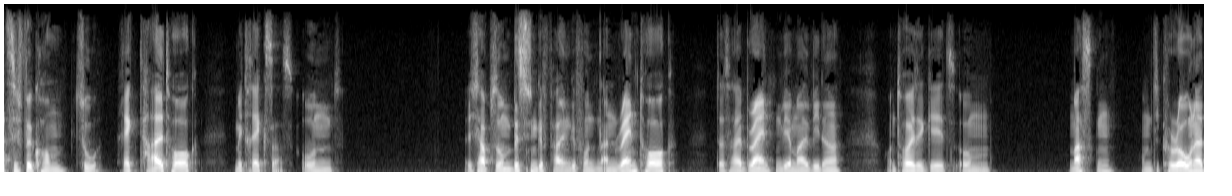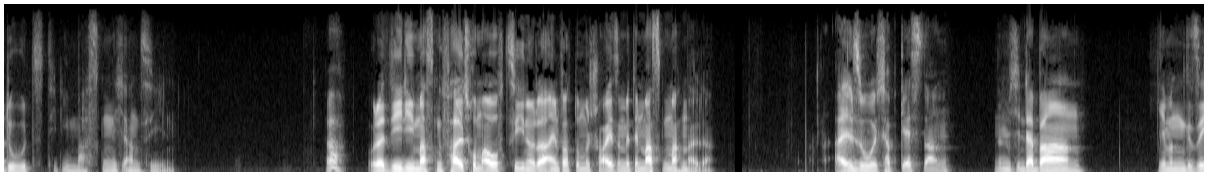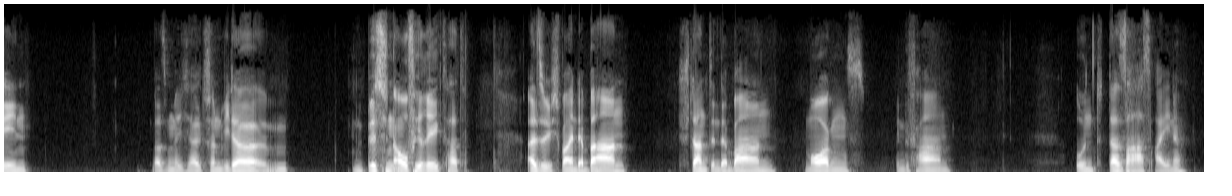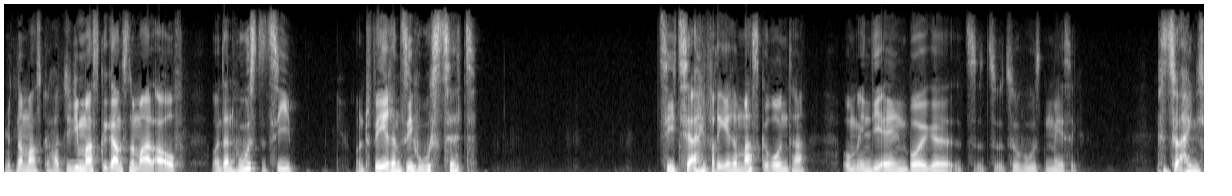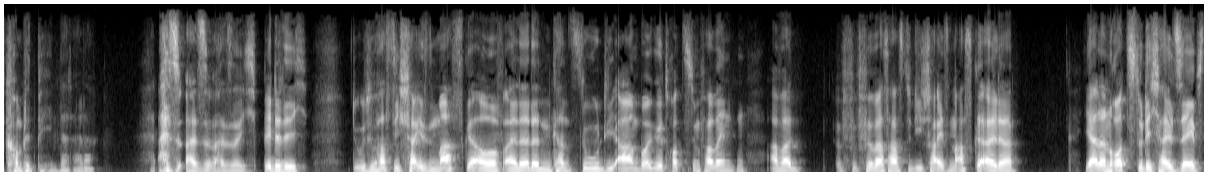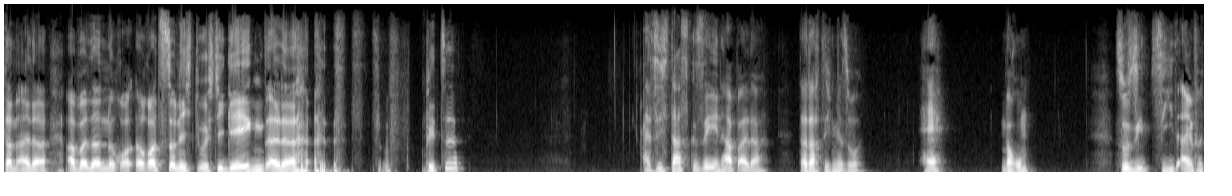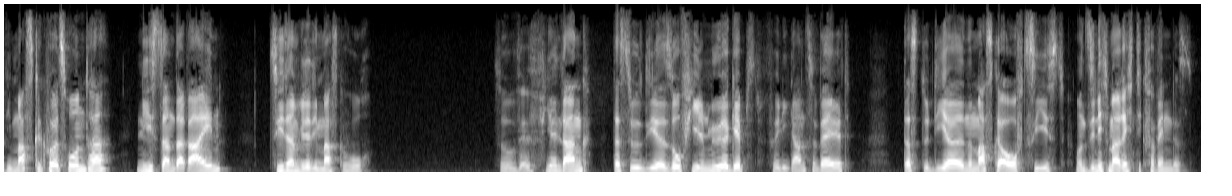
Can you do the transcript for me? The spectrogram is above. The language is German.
Herzlich willkommen zu Rektal Talk mit Rexas. Und ich habe so ein bisschen Gefallen gefunden an Rant Talk. Deshalb ranten wir mal wieder. Und heute geht es um Masken, um die Corona-Dudes, die die Masken nicht anziehen. Ja, oder die die Masken falsch rum aufziehen oder einfach dumme Scheiße mit den Masken machen, Alter. Also, ich habe gestern, nämlich in der Bahn, jemanden gesehen, was mich halt schon wieder ähm, ein bisschen aufgeregt hat. Also ich war in der Bahn, stand in der Bahn, morgens, bin gefahren und da saß eine mit einer Maske, hatte die Maske ganz normal auf und dann hustet sie und während sie hustet, zieht sie einfach ihre Maske runter, um in die Ellenbeuge zu, zu, zu husten mäßig. Bist du eigentlich komplett behindert, Alter? Also, also, also, ich bitte dich. Du, du hast die scheiß Maske auf, Alter. Dann kannst du die Armbeuge trotzdem verwenden. Aber für, was hast du die scheiß Maske, Alter? Ja, dann rotzt du dich halt selbst dann, Alter. Aber dann rotzt du nicht durch die Gegend, Alter. Bitte? Als ich das gesehen habe, Alter, da dachte ich mir so, hä? Warum? So, sie zieht einfach die Maske kurz runter, niest dann da rein, zieht dann wieder die Maske hoch. So, vielen Dank, dass du dir so viel Mühe gibst für die ganze Welt, dass du dir eine Maske aufziehst und sie nicht mal richtig verwendest.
